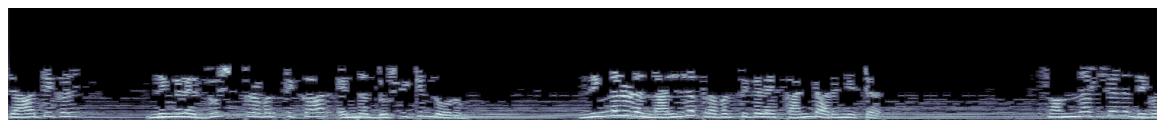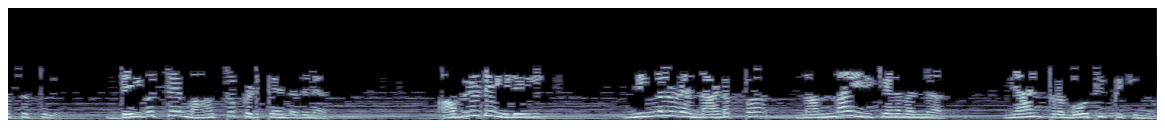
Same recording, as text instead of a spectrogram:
ജാതികൾ നിങ്ങളെ ദുഷ്പ്രവർത്തിക്കാർ എന്ന് ദുഷിക്കും തോറും നിങ്ങളുടെ നല്ല പ്രവർത്തികളെ കണ്ടറിഞ്ഞിട്ട് സന്ദർശന ദിവസത്തിൽ ദൈവത്തെ മഹത്വപ്പെടുത്തേണ്ടതിന് അവരുടെ ഇടയിൽ നിങ്ങളുടെ നടപ്പ് നന്നായിരിക്കണമെന്ന് ഞാൻ പ്രബോധിപ്പിക്കുന്നു.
